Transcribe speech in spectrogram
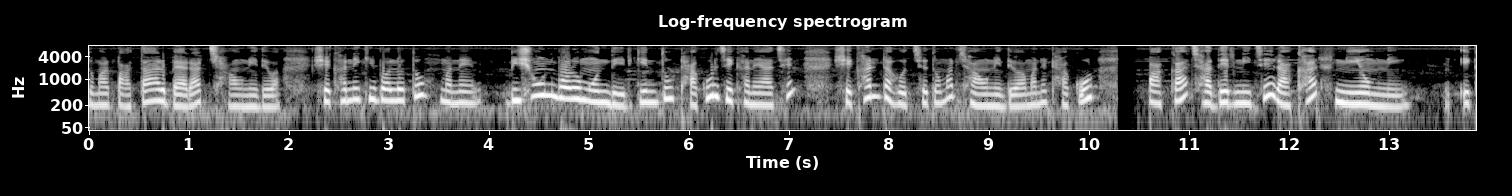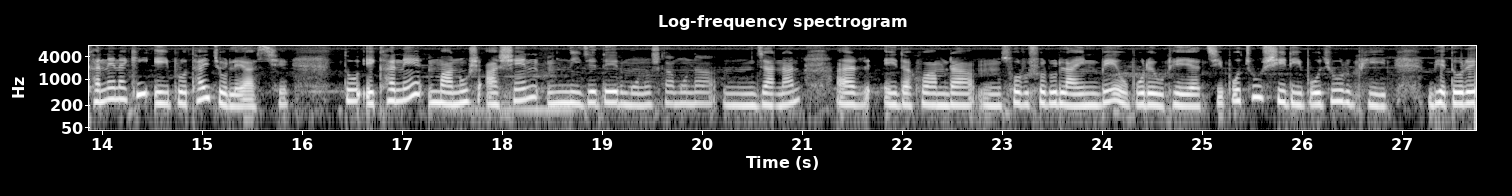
তোমার পাতা আর বেড়ার ছাউনি দেওয়া। সেখানে কি বলো তো মানে ভীষণ বড় মন্দির, কিন্তু ঠাকুর যেখানে আছেন, সেখানটা হচ্ছে তোমার ছাউনি দেওয়া। মানে ঠাকুর পাকা ছাদের নিচে রাখার নিয়ম নেই। এখানে নাকি এই প্রথাই চলে আসছে। তো এখানে মানুষ আসেন নিজেদের মনস্কামনা জানান। আর এই দেখো আমরা সরু সরু লাইন বেয়ে উপরে উঠে যাচ্ছি। প্রচুর সিঁড়ি, প্রচুর ভিড়। ভেতরে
